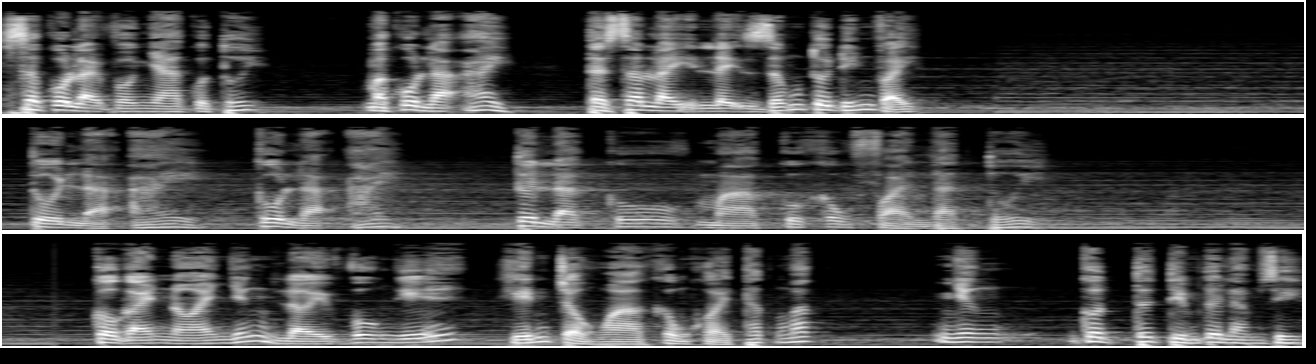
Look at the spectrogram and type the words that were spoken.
Sao cô lại vào nhà của tôi? Mà cô là ai? Tại sao lại lại giống tôi đến vậy? Tôi là ai? Cô là ai? Tôi là cô mà cô không phải là tôi. Cô gái nói những lời vô nghĩa Khiến cho Hòa không khỏi thắc mắc. Nhưng cô tới tìm tôi làm gì?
